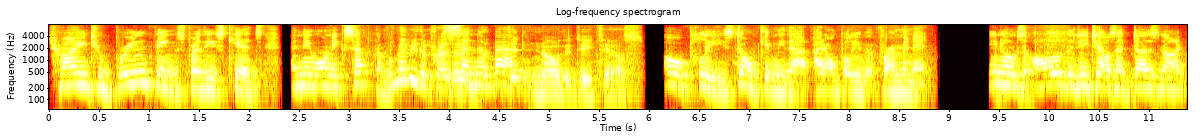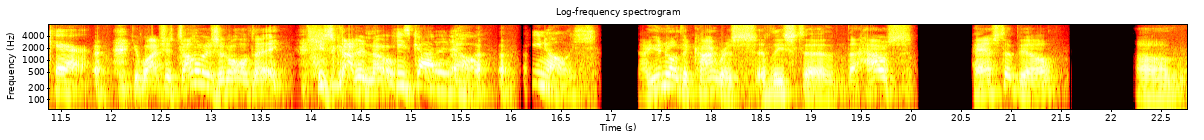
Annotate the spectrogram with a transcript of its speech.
trying to bring things for these kids, and they won't accept them. Well, maybe the Send president them back. didn't know the details. Oh, please, don't give me that. I don't believe it for a minute. He knows all of the details and does not care. He watches television all day. He's got to know. He's got to know. He knows. Now, you know that Congress, at least uh, the House, passed a bill um,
